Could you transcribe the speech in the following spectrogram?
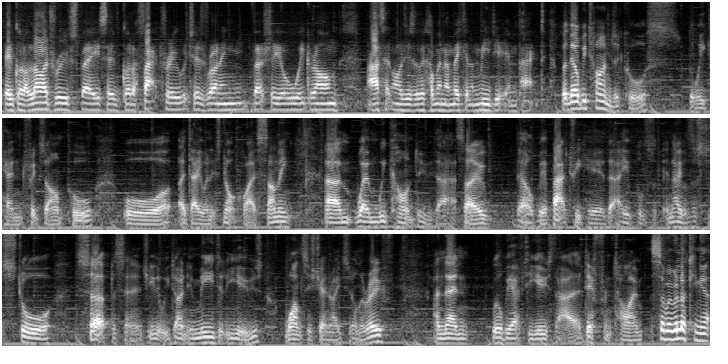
They've got a large roof space, they've got a factory which is running virtually all week long. Our technology is going to come in and make an immediate impact. But there'll be times of course the weekend, for example, or a day when it's not quite as sunny, um, when we can't do that. So there'll be a battery here that enables, enables us to store surplus energy that we don't immediately use once it's generated on the roof, and then we'll be able to use that at a different time. So we were looking at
